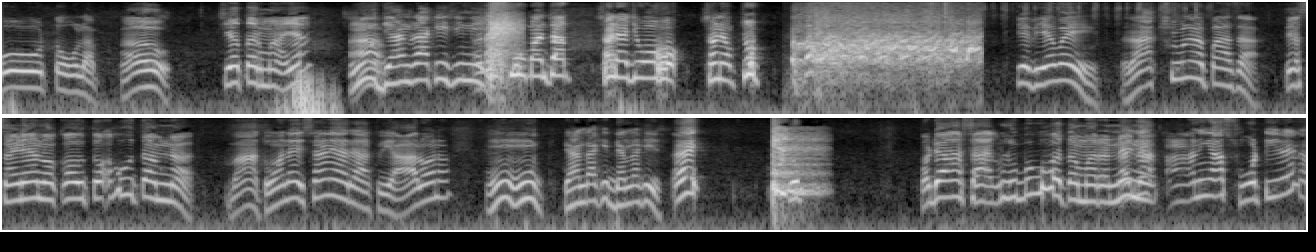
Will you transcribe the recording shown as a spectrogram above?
મોટો ઓલમ. હવ ખેતરમાં હે? હું ધ્યાન રાખીશની તું બંધ સણ્યા જેવો હો. સણ્યો ચૂપ. તે વેવાય રાખશું ને પાછા. તે સણ્યાનો કહું તો હું તમને. વાંધો નહીં સણ્યા રાખવી. હાલો ને. હું હું ધ્યાન રાખીશ ધ્યાન રાખીશ. એ પડ્યો આ સાગલું બહુ હો તમારે નહીં ને? આની આ સોટી રે ને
